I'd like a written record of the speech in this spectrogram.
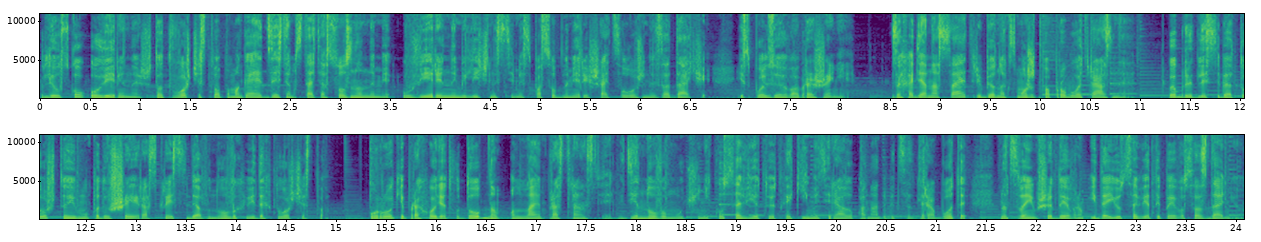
School уверены, что творчество помогает детям стать осознанными, уверенными личностями, способными решать сложные задачи, используя воображение. Заходя на сайт, ребенок сможет попробовать разное, выбрать для себя то, что ему по душе, и раскрыть себя в новых видах творчества – Уроки проходят в удобном онлайн-пространстве, где новому ученику советуют, какие материалы понадобятся для работы над своим шедевром и дают советы по его созданию.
